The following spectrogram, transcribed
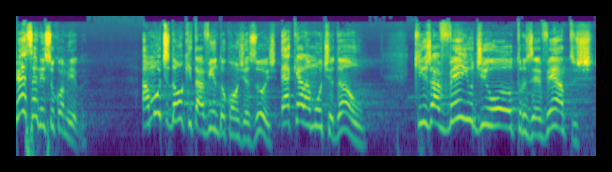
Pensa nisso comigo. A multidão que está vindo com Jesus é aquela multidão que já veio de outros eventos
